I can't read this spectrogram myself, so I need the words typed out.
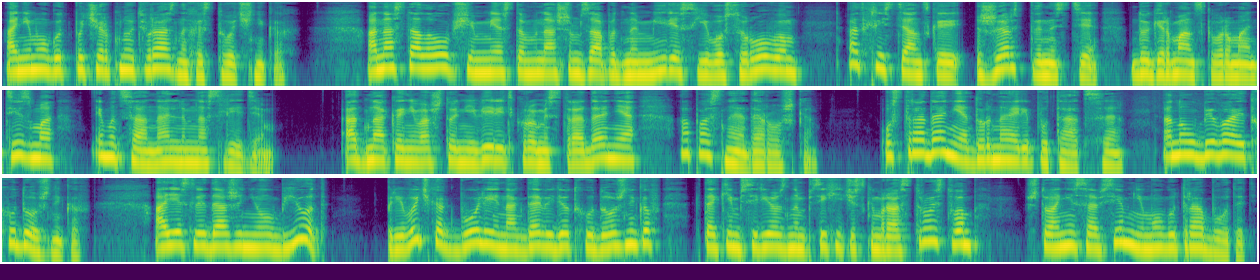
они могут почерпнуть в разных источниках. Она стала общим местом в нашем западном мире с его суровым, от христианской жертвенности до германского романтизма эмоциональным наследием. Однако ни во что не верить, кроме страдания, опасная дорожка. У страдания дурная репутация, оно убивает художников. А если даже не убьет, привычка к боли иногда ведет художников к таким серьезным психическим расстройствам, что они совсем не могут работать.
